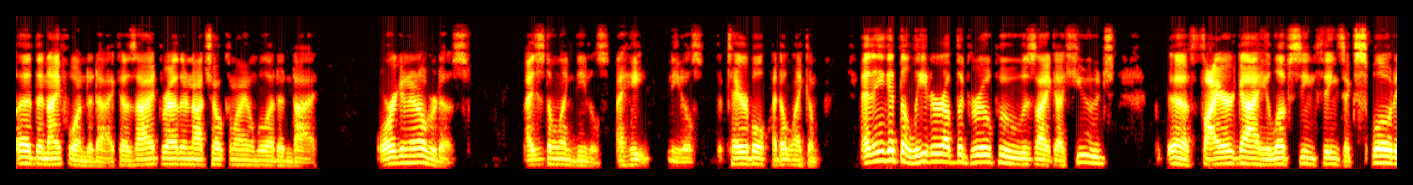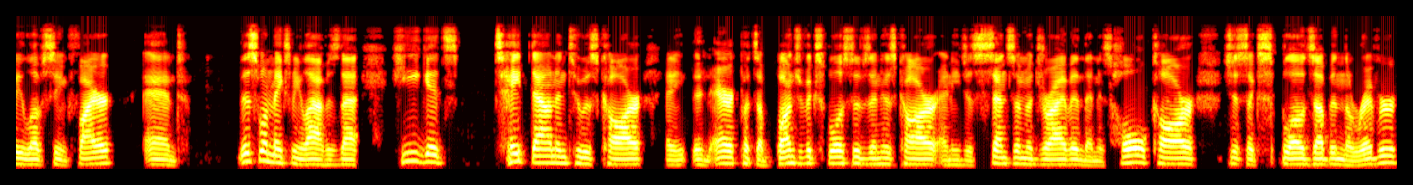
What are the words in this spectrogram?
uh, the knife one to die because I'd rather not choke on my own blood and die, or get an overdose. I just don't like needles. I hate needles. They're terrible. I don't like them. And then you get the leader of the group who is like a huge uh, fire guy. He loves seeing things explode. He loves seeing fire. And this one makes me laugh is that he gets taped down into his car and, he, and Eric puts a bunch of explosives in his car and he just sends him to drive. Then his whole car just explodes up in the river.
